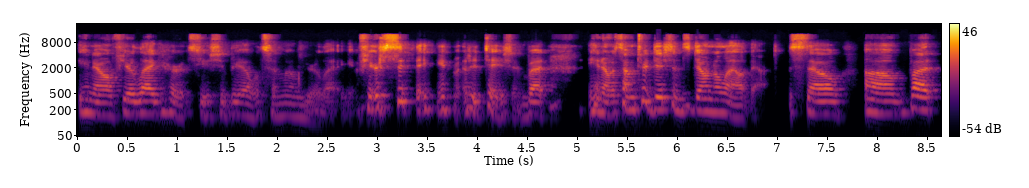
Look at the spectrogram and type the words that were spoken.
you know, if your leg hurts, you should be able to move your leg if you're sitting in meditation. But, you know, some traditions don't allow that. So, um, but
